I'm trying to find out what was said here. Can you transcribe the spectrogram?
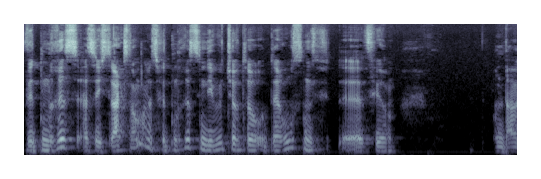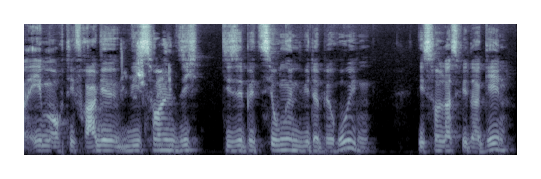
wird ein Riss, also ich sage es nochmal, das wird ein Riss in die Wirtschaft der, Russen äh, führen. Und dann eben auch die Frage, wie sollen sich diese Beziehungen wieder beruhigen? Wie soll das wieder gehen?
